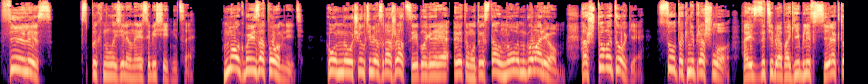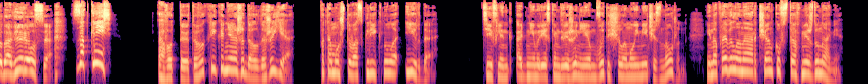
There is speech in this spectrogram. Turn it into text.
«Фелис!» — вспыхнула зеленая собеседница. «Мог бы и запомнить. Он научил тебя сражаться, и благодаря этому ты стал новым главарем. А что в итоге? Суток не прошло, а из-за тебя погибли все, кто доверился. Заткнись!» А вот этого крика не ожидал даже я, потому что воскликнула Ирда. Тифлинг одним резким движением вытащила мой меч из ножен и направила на арчанку, встав между нами.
